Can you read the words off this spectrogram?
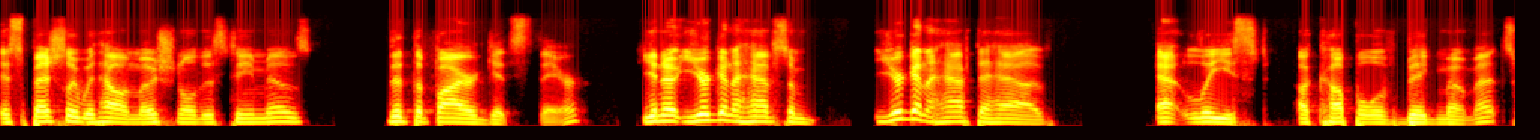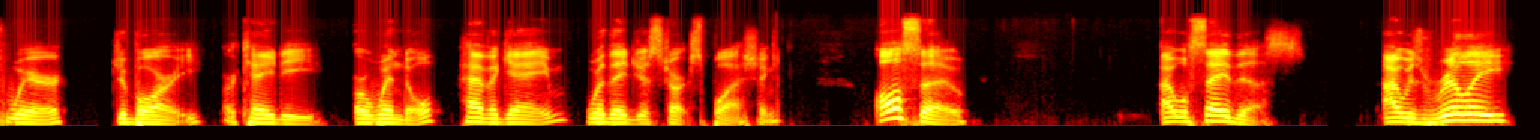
especially with how emotional this team is, that the fire gets there. You know, you're going to have some, you're going to have to have at least a couple of big moments where Jabari or KD or Wendell have a game where they just start splashing. Also, I will say this I was really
